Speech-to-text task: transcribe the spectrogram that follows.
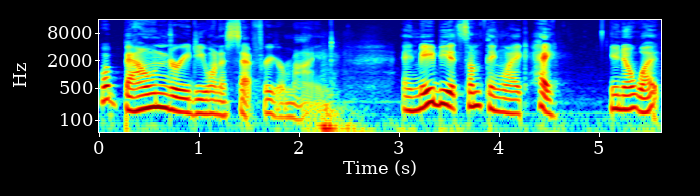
What boundary do you want to set for your mind? And maybe it's something like, hey, you know what?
